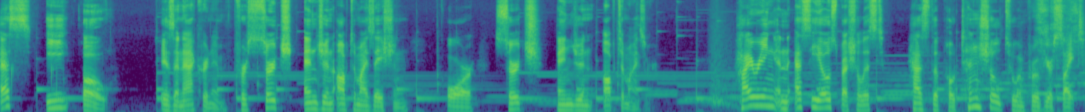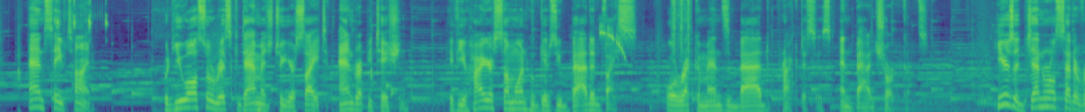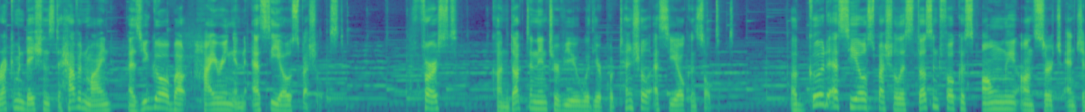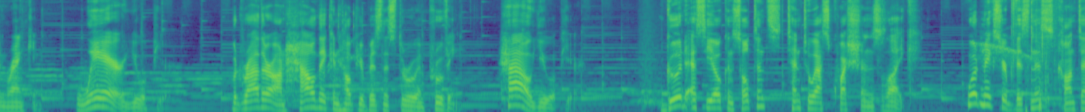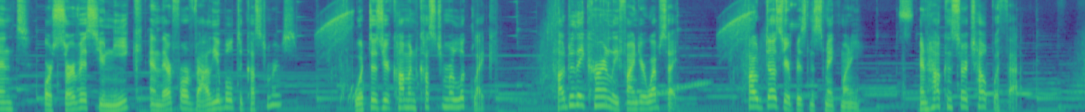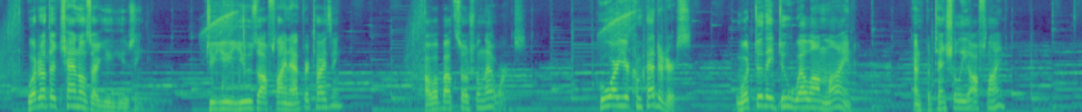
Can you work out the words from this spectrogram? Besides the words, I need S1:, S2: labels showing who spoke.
S1: SEO is an acronym for Search Engine Optimization or Search Engine Optimizer. Hiring an SEO specialist has the potential to improve your site and save time. But you also risk damage to your site and reputation if you hire someone who gives you bad advice or recommends bad practices and bad shortcuts. Here's a general set of recommendations to have in mind as you go about hiring an SEO specialist. First, conduct an interview with your potential SEO consultant. A good SEO specialist doesn't focus only on search engine ranking, where you appear, but rather on how they can help your business through improving how you appear. Good SEO consultants tend to ask questions like What makes your business, content, or service unique and therefore valuable to customers? What does your common customer look like? How do they currently find your website? How does your business make money? And how can search help with that? What other channels are you using? Do you use offline advertising? How about social networks? Who are your competitors? What do they do well online and potentially offline?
